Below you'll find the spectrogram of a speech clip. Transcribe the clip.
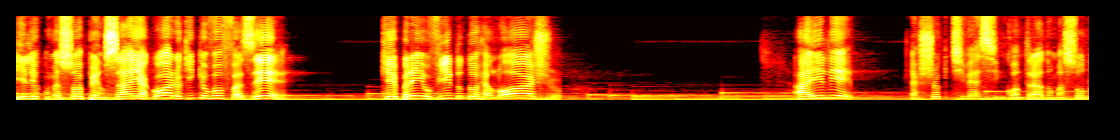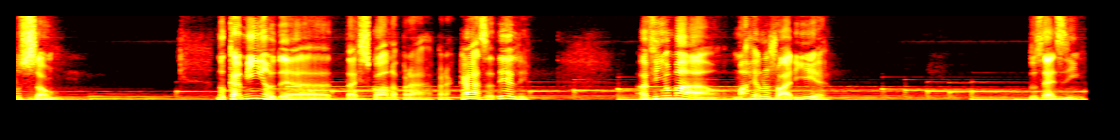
E ele começou a pensar: e agora o que, que eu vou fazer? Quebrei o vidro do relógio. Aí ele achou que tivesse encontrado uma solução. No caminho da, da escola para a casa dele, havia uma, uma relojoaria do Zezinho.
